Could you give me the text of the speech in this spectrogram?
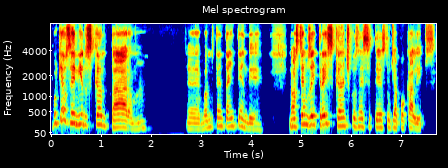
Por que os remidos cantaram? Né? É, vamos tentar entender. Nós temos aí três cânticos nesse texto de Apocalipse.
